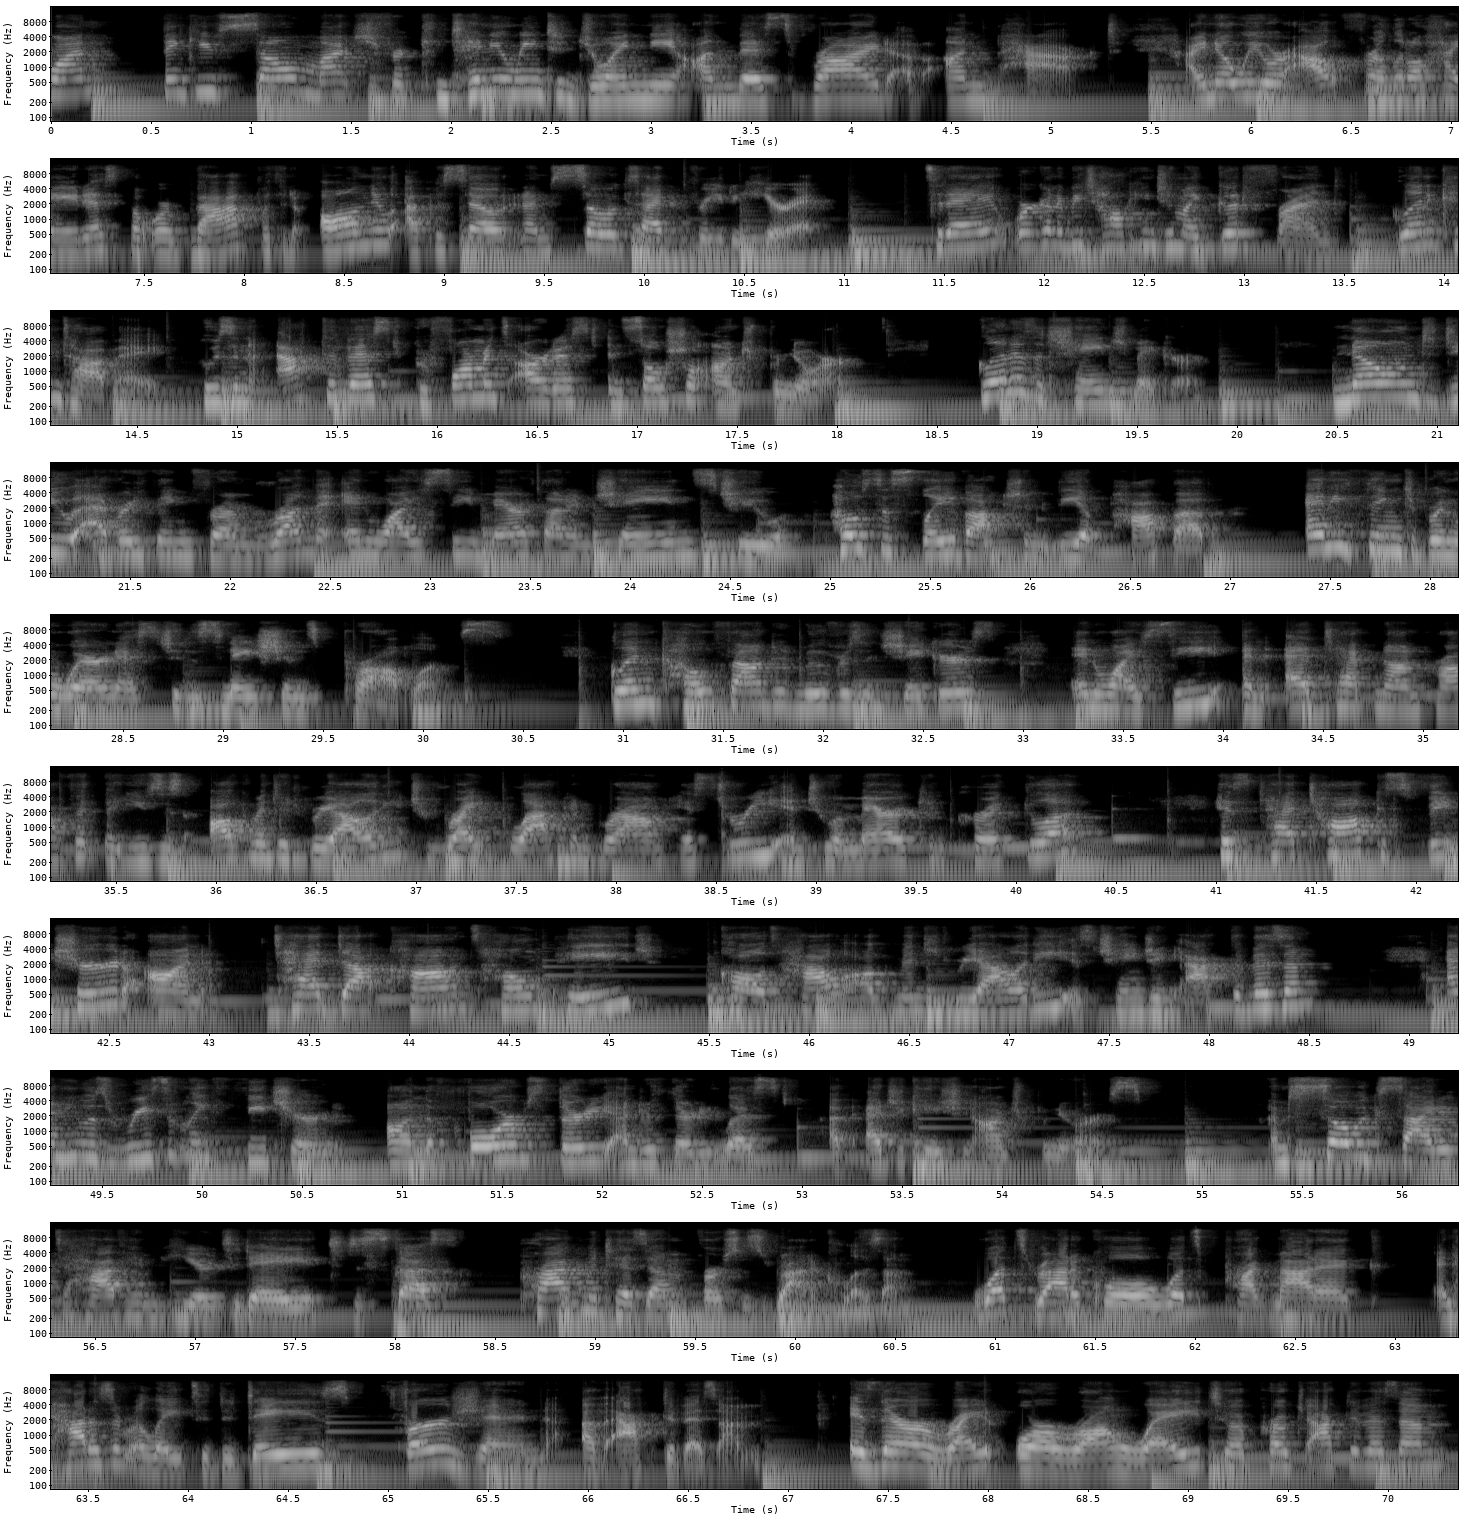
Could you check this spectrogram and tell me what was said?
everyone. Thank you so much for continuing to join me on this ride of Unpacked. I know we were out for a little hiatus, but we're back with an all new episode, and I'm so excited for you to hear it. Today, we're going to be talking to my good friend, Glenn Cantave, who's an activist, performance artist, and social entrepreneur. Glenn is a change maker, known to do everything from run the NYC Marathon in Chains to host a slave auction via pop up anything to bring awareness to this nation's problems. Glenn co founded Movers and Shakers NYC, an edtech nonprofit that uses augmented reality to write Black and Brown history into American curricula. His TED Talk is featured on TED.com's homepage called How Augmented Reality is Changing Activism. And he was recently featured on the Forbes 30 Under 30 list of education entrepreneurs. I'm so excited to have him here today to discuss pragmatism versus radicalism. What's radical, what's pragmatic, and how does it relate to today's version of activism? Is there a right or a wrong way to approach activism?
